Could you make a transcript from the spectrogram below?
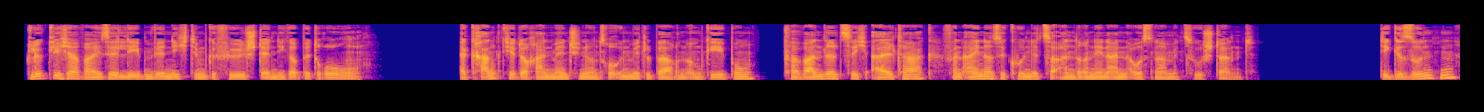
Glücklicherweise leben wir nicht im Gefühl ständiger Bedrohung. Erkrankt jedoch ein Mensch in unserer unmittelbaren Umgebung, verwandelt sich Alltag von einer Sekunde zur anderen in einen Ausnahmezustand. Die Gesunden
